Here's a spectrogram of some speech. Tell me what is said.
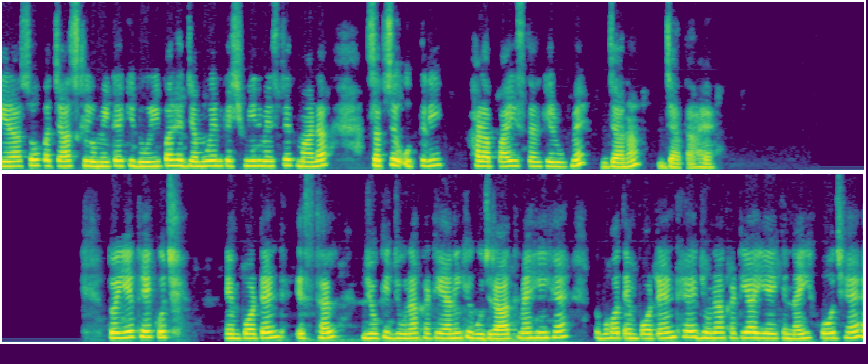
1350 किलोमीटर की दूरी पर है। जम्मू एंड कश्मीर में स्थित मांडा सबसे उत्तरी हड़प्पाई स्थल के रूप में जाना जाता है। तो ये थे कुछ इम्पोर्टेंट स्थल जो कि जूना खटिया यानी कि गुजरात में ही है। तो बहुत इम्पोर्टेंट है जूना खटिया, ये एक नई खोज है।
